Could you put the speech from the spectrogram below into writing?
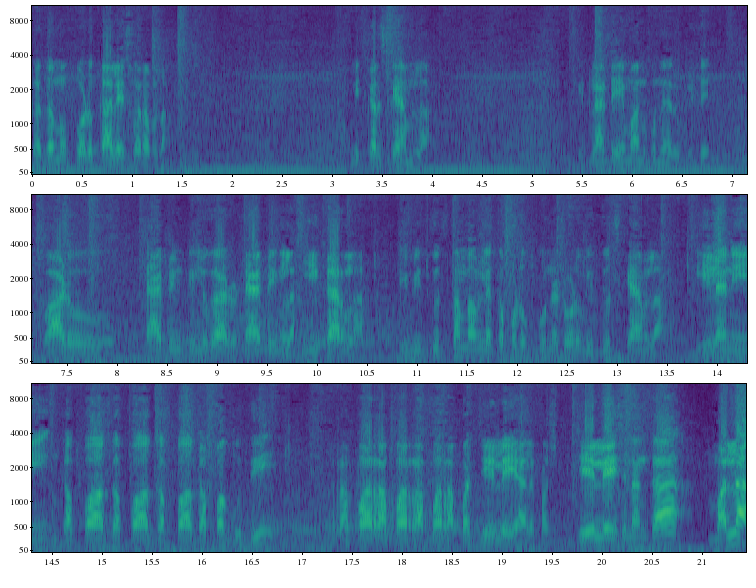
గదముక్కోడు కాళేశ్వరంలా లిక్కర్ స్కామ్లా. ఇట్లాంటి ఏమనుకున్నారు బిడ్డే? వాడు ట్యాపింగ్ టిల్లుగాడు ట్యాపింగ్లా ఈ కార్లా ఈ విద్యుత్ స్తంభం లెక్క పొడుక్కున్నటోడు విద్యుత్ స్కామ్లా. వీళ్ళని గప్ప గప్ప గప్ప గప్ప గుద్ది రప్ప రప్ప రప్ప రప్ప జైలు వేయాలి ఫస్ట్. జైలు వేసినాక మళ్ళా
